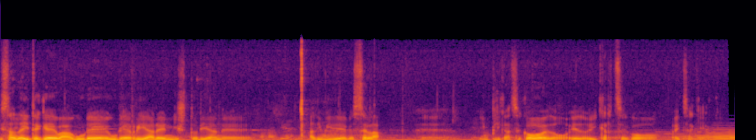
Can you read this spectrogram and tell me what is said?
Izan daiteke ba, gure gure herriaren historian e, adibide bezala e, implikatzeko edo edo ikertzeko aitzakiak.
